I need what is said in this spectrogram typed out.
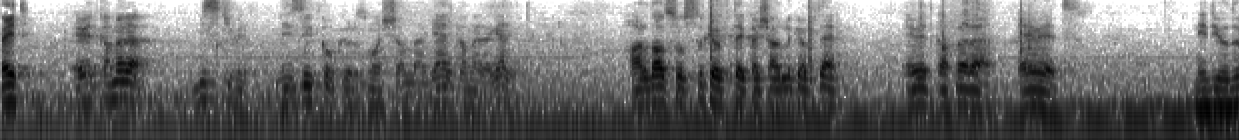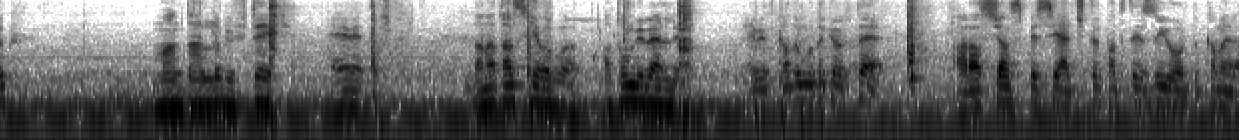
Kayıt. Evet kamera. Mis gibi. Lezzet kokuyoruz maşallah. Gel kamera gel. Hardal soslu köfte, kaşarlı köfte. Evet kamera. Evet. Ne diyorduk? Mantarlı büftek. Evet. Danatas kebabı. Atom biberli. Evet kadın budu köfte. Arascan spesiyel çıtır patatesli yoğurtlu kamera.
